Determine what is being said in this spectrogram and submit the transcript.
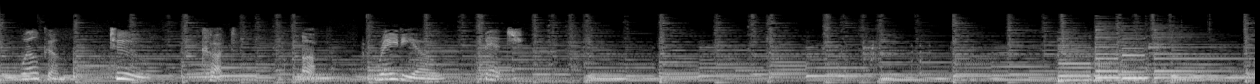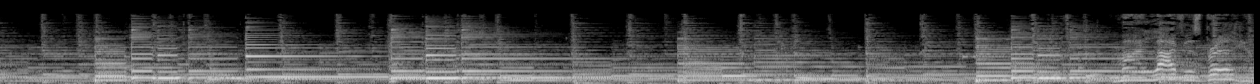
Welcome to Cut. Up. Radio Bitch. My life is brilliant.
